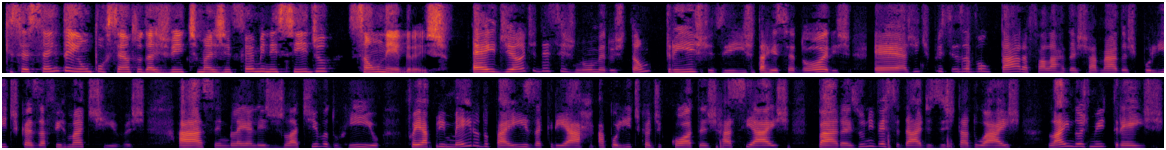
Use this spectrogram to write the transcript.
que 61% das vítimas de feminicídio são negras. É, e diante desses números tão tristes e estarrecedores, é, a gente precisa voltar a falar das chamadas políticas afirmativas. A Assembleia Legislativa do Rio foi a primeira do país a criar a política de cotas raciais para as universidades estaduais lá em 2003.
